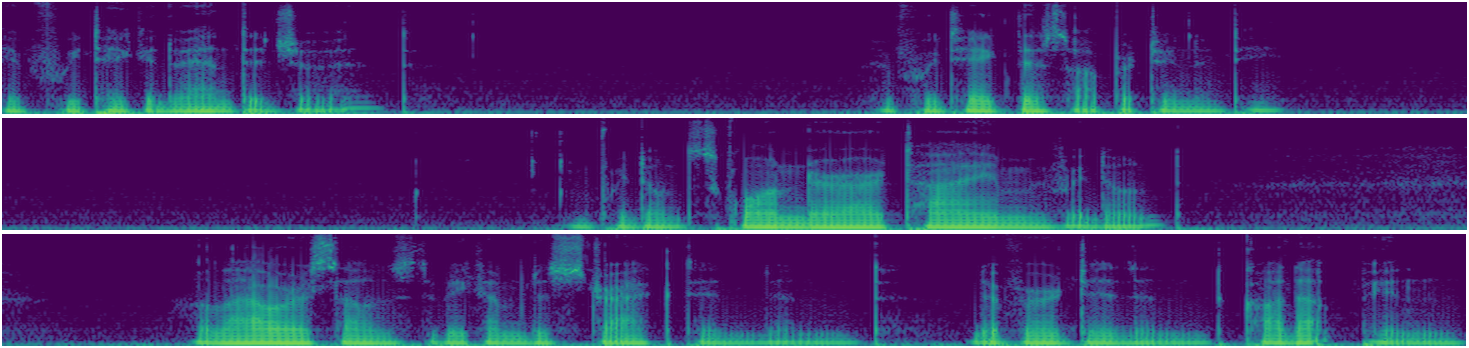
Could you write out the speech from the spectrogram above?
if we take advantage of it, if we take this opportunity if we don't squander our time, if we don't allow ourselves to become distracted and diverted and caught up in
